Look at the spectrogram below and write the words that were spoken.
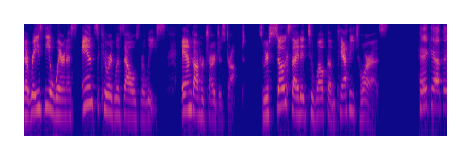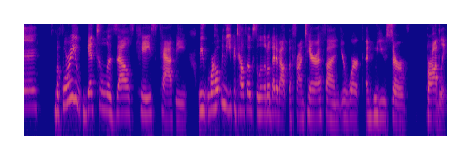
that raised the awareness and secured Lizelle's release and got her charges dropped. So we're so excited to welcome Kathy Torres. Hey, Kathy. Before we get to Lizelle's case, Kathy, we, we're hoping that you could tell folks a little bit about the Frontera Fund, your work, and who you serve broadly.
